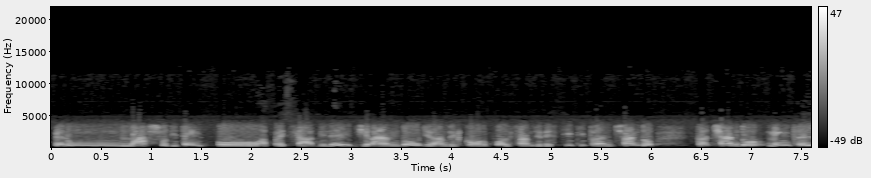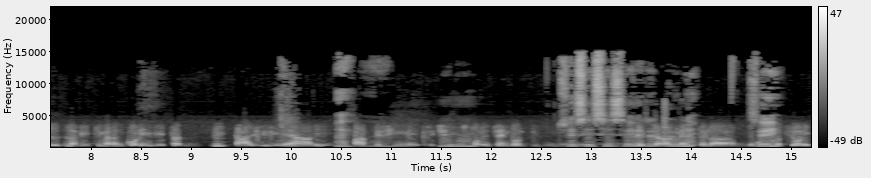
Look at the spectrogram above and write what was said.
per un lasso di tempo apprezzabile, girando, girando il corpo, alzando i vestiti, tranciando tracciando mentre la vittima era ancora in vita dei tagli lineari, in eh, parte eh. simmetrici, uh-huh. sto leggendo sì, sì, sì, letteralmente la, le motivazioni,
